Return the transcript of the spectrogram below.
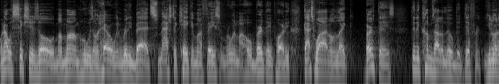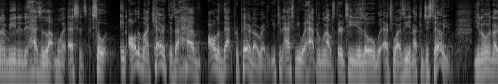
when I was six years old, my mom, who was on heroin really bad, smashed a cake in my face and ruined my whole birthday party. That's why I don't like birthdays. Then it comes out a little bit different. You know what I mean? And it has a lot more essence. So in all of my characters, I have all of that prepared already. You can ask me what happened when I was 13 years old with XYZ, and I can just tell you, you know, and I,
